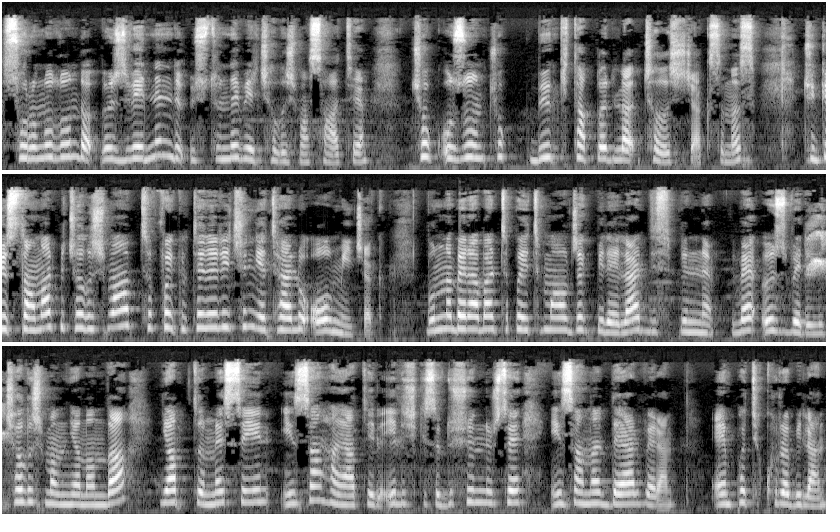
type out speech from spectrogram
sorumluluğun da özverinin de üstünde bir çalışma saati. Çok uzun, çok büyük kitaplarla çalışacaksınız. Çünkü standart bir çalışma tıp fakülteleri için yeterli olmayacak. Bununla beraber tıp eğitimi alacak bireyler disiplinli ve özverili çalışmanın yanında yaptığı mesleğin insan hayatıyla ilişkisi düşünülürse insanlara değer veren, empati kurabilen,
